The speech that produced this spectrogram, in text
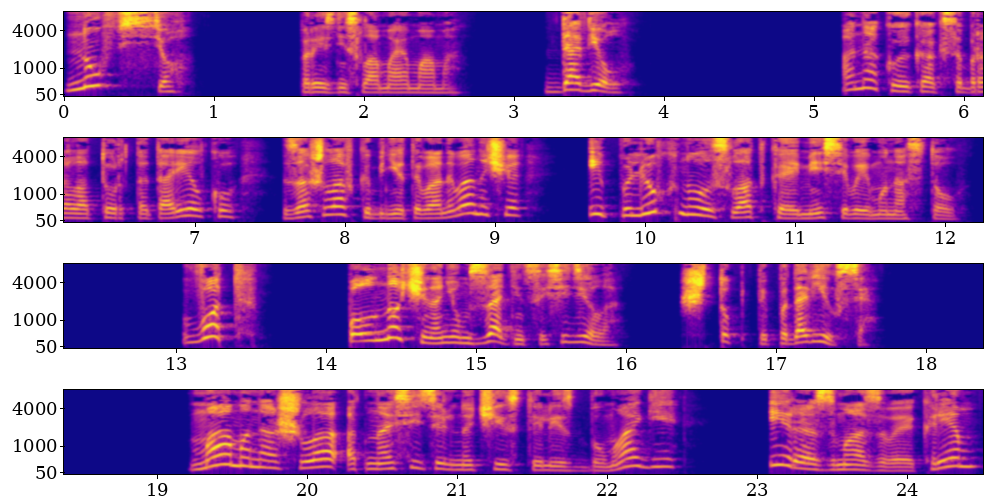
«Ну все», — произнесла моя мама. «Довел». Она кое-как собрала торт на тарелку, зашла в кабинет Ивана Ивановича и плюхнула сладкое месиво ему на стол. «Вот, полночи на нем задницей сидела. Чтоб ты подавился!» Мама нашла относительно чистый лист бумаги и, размазывая крем,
